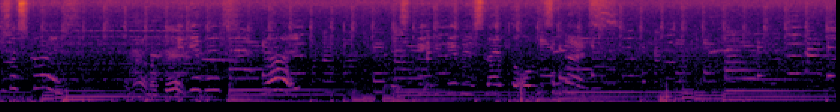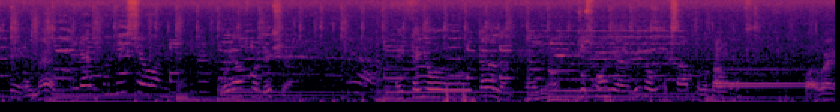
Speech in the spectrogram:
Jesus Christ. Amen, okay. He gave his life. He gave his life to all the sinners Okay, amen. without condition. Without condition. Can you tell uh, just only a little example about that? Or where,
